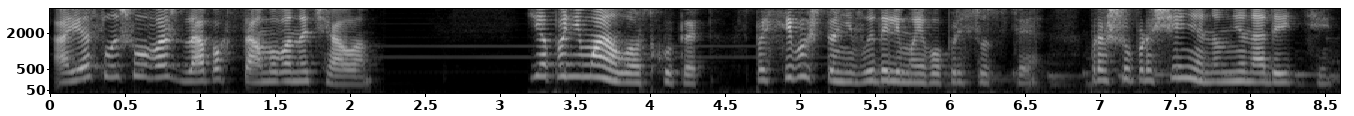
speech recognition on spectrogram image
а я слышал ваш запах с самого начала». «Я понимаю, лорд Куперт. Спасибо, что не выдали моего присутствия. Прошу прощения, но мне надо идти».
